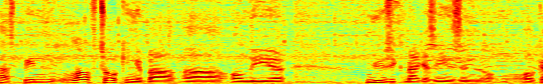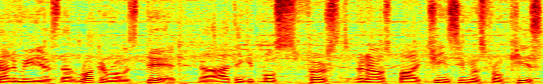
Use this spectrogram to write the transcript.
Has been a lot of talking about uh, on the uh, music magazines and all kind of medias that rock and roll is dead. Uh, I think it was first announced by Gene Simmons from Kiss.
